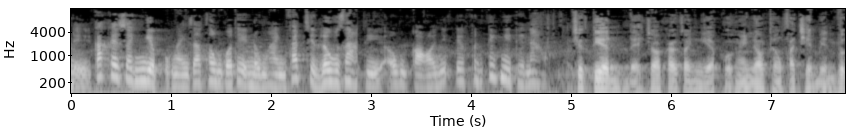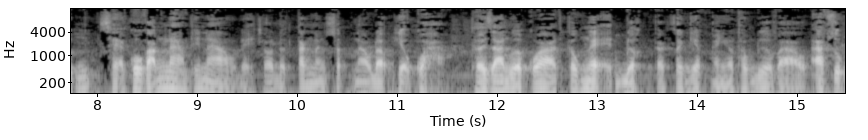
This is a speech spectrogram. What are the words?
để các cái doanh nghiệp của ngành giao thông có thể đồng hành phát triển lâu dài thì ông có những cái phân tích như thế nào? Trước tiên để cho các doanh nghiệp của ngành giao thông phát triển bền vững sẽ cố gắng làm thế nào để cho được tăng năng suất lao động hiệu quả Thời gian vừa qua công nghệ được các doanh nghiệp ngành giao thông đưa vào áp dụng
